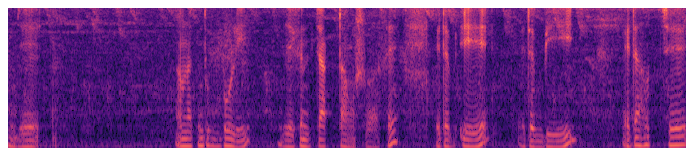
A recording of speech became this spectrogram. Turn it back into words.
যে আমরা কিন্তু বলি যে এখানে চারটা অংশ আছে। এটা এ এটা বি এটা হচ্ছে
